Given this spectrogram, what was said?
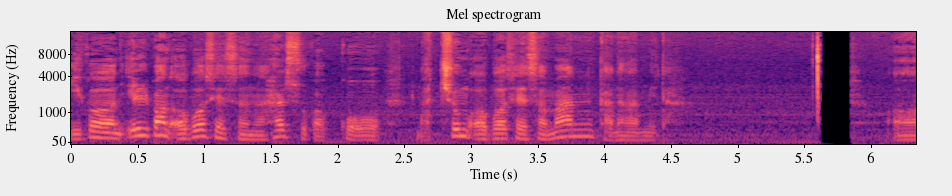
이건 일반 어벗에서는 할 수가 없고 맞춤 어벗에서만 가능합니다. 어,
